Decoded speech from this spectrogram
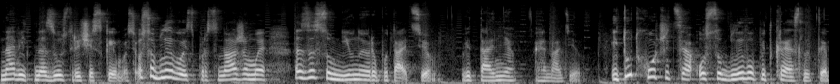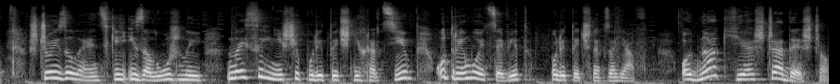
навіть на зустрічі з кимось, особливо із персонажами з сумнівною репутацією. Вітання, Геннадію. І тут хочеться особливо підкреслити, що і Зеленський, і Залужний найсильніші політичні гравці утримуються від політичних заяв. Однак є ще дещо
